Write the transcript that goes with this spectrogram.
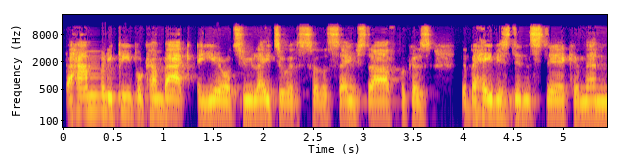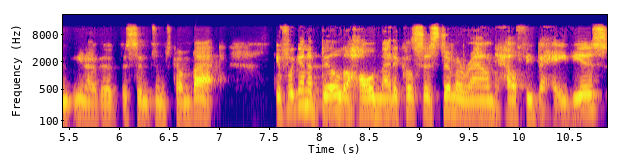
But how many people come back a year or two later with sort of the same stuff because the behaviors didn't stick and then you know the, the symptoms come back? If we're going to build a whole medical system around healthy behaviors,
